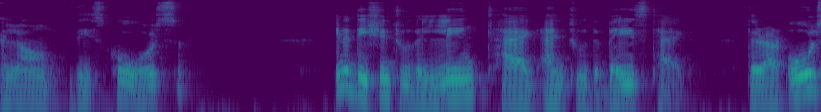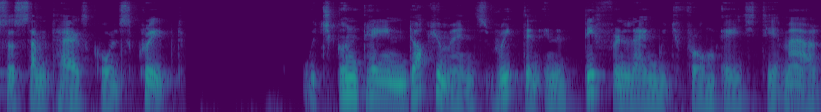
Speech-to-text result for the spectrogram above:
along this course, in addition to the link tag and to the base tag. There are also some tags called script, which contain documents written in a different language from HTML,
